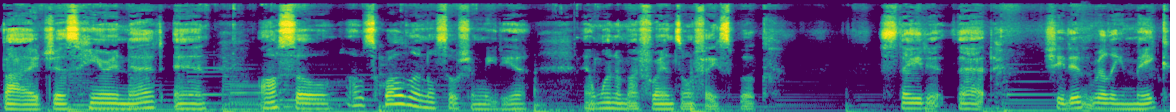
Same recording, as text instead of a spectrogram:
by just hearing that, and also I was scrolling on social media, and one of my friends on Facebook stated that she didn't really make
